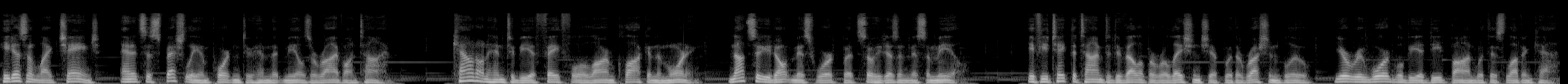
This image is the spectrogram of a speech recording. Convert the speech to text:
He doesn't like change, and it's especially important to him that meals arrive on time. Count on him to be a faithful alarm clock in the morning, not so you don't miss work but so he doesn't miss a meal. If you take the time to develop a relationship with a Russian blue, your reward will be a deep bond with this loving cat.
